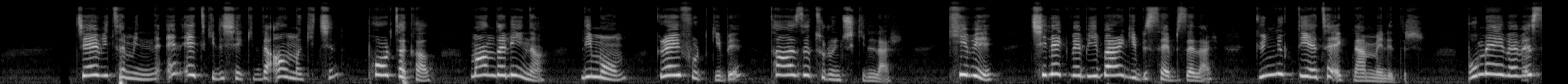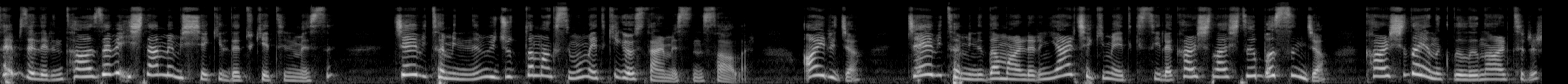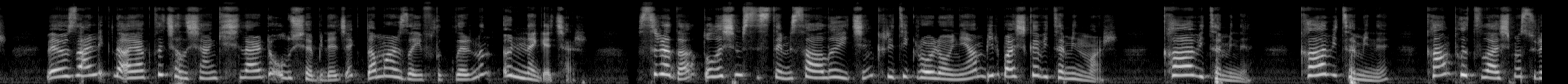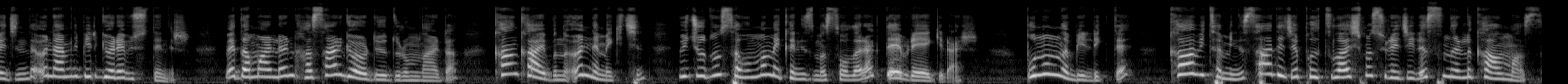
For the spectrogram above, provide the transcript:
C vitaminini en etkili şekilde almak için portakal, mandalina, limon, greyfurt gibi taze turunçgiller, kivi, çilek ve biber gibi sebzeler günlük diyete eklenmelidir. Bu meyve ve sebzelerin taze ve işlenmemiş şekilde tüketilmesi C vitamininin vücutta maksimum etki göstermesini sağlar. Ayrıca C vitamini damarların yer çekimi etkisiyle karşılaştığı basınca karşı dayanıklılığını artırır ve özellikle ayakta çalışan kişilerde oluşabilecek damar zayıflıklarının önüne geçer. Sırada dolaşım sistemi sağlığı için kritik rol oynayan bir başka vitamin var. K vitamini. K vitamini kan pıhtılaşma sürecinde önemli bir görev üstlenir ve damarların hasar gördüğü durumlarda kan kaybını önlemek için vücudun savunma mekanizması olarak devreye girer. Bununla birlikte K vitamini sadece pıhtılaşma süreciyle sınırlı kalmaz.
